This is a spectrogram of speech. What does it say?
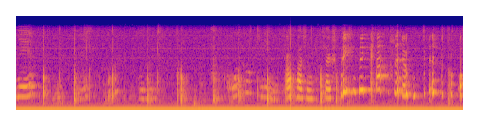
Nee. Nee. Mhm. Großer Penis. Aufpassen, gleich springt eine Katze im Bild rum.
